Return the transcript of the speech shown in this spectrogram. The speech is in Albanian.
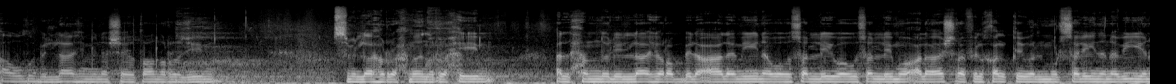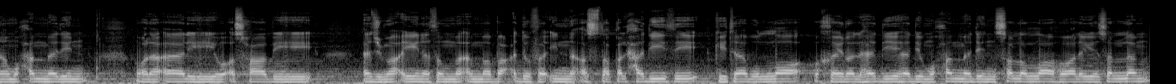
أعوذ بالله من الشيطان الرجيم بسم الله الرحمن الرحيم الحمد لله رب العالمين وأصلي وأسلم على أشرف الخلق والمرسلين نبينا محمد وعلى آله وأصحابه أجمعين ثم أما بعد فإن أصدق الحديث كتاب الله وخير الهدي هدي محمد صلى الله عليه وسلم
